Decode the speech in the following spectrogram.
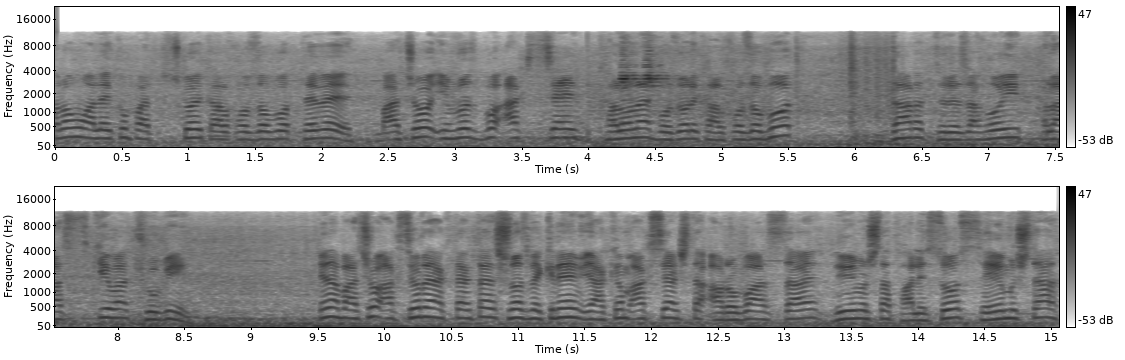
ассалому алайкум подписчикои колхозобод тв бачаҳо имрӯз бо аксияи калонаи бозори колхозобод дар тирезаҳои пластикӣ ва чӯбин. Ина бачаҳо аксиёро яктакта шинос мекунем. Якум аксияшта ароба аста дуюмашта палисос сеюмашта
